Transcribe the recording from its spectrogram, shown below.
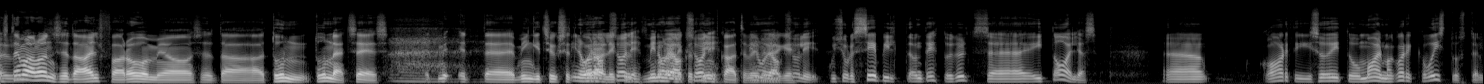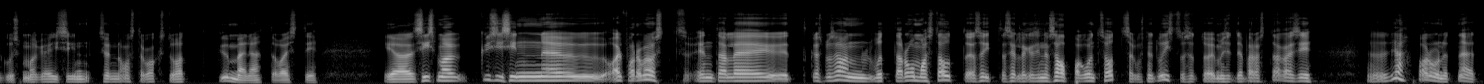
kas temal on seda Alfa Romeo seda tun-, tunnet sees, et, et äh, mingid siuksed korralikud, korralikud vimkad või midagi? kusjuures see pilt on tehtud üldse Itaalias äh, kaardisõidu maailmakarikavõistlustel, kus ma käisin, see on aasta kaks tuhat kümme nähtavasti ja siis ma küsisin äh, Alfa Romeost endale, et kas ma saan võtta Roomast auto ja sõita sellega sinna Saapa kontsa otsa, kus need võistlused toimusid ja pärast tagasi äh, jah, palun, et näed,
